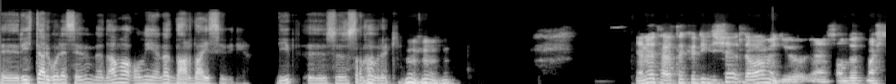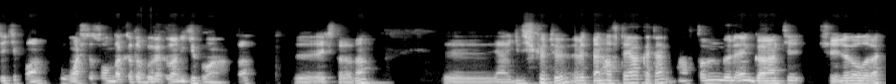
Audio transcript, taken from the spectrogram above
e, Richter gole sevinmedi ama onun yerine Dardai seviniyor deyip e, sözü sana bırakayım. Yani evet Hertha kötü gidişe devam ediyor. Yani son 4 maçta 2 puan. Bu maçta son dakikada bırakılan 2 puan hatta e, ekstradan. E, yani gidiş kötü. Evet ben haftaya hakikaten haftanın böyle en garanti şeyleri olarak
